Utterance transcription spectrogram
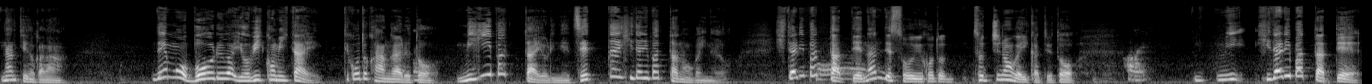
なんていうのかなでもボールは呼び込みたいってことを考えると右バッターよりね絶対左バッターの方がいいのよ。左バッターってなんでそういうことそっちの方がいいかっていうとはい。み左バッターって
